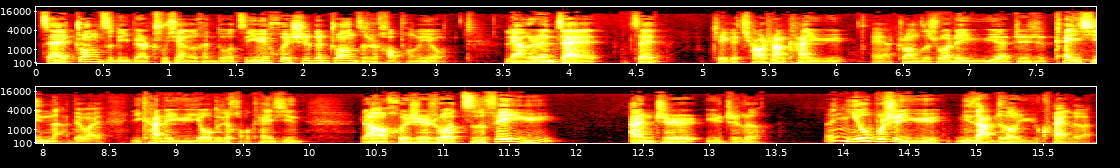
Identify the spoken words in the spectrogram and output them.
在庄子里边出现过很多次，因为惠施跟庄子是好朋友，两个人在在这个桥上看鱼。哎呀，庄子说这鱼啊真是开心呐，对吧？一看这鱼游的就好开心。然后惠施说：“子非鱼，安知鱼之乐？那你又不是鱼，你咋知道鱼快乐？”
